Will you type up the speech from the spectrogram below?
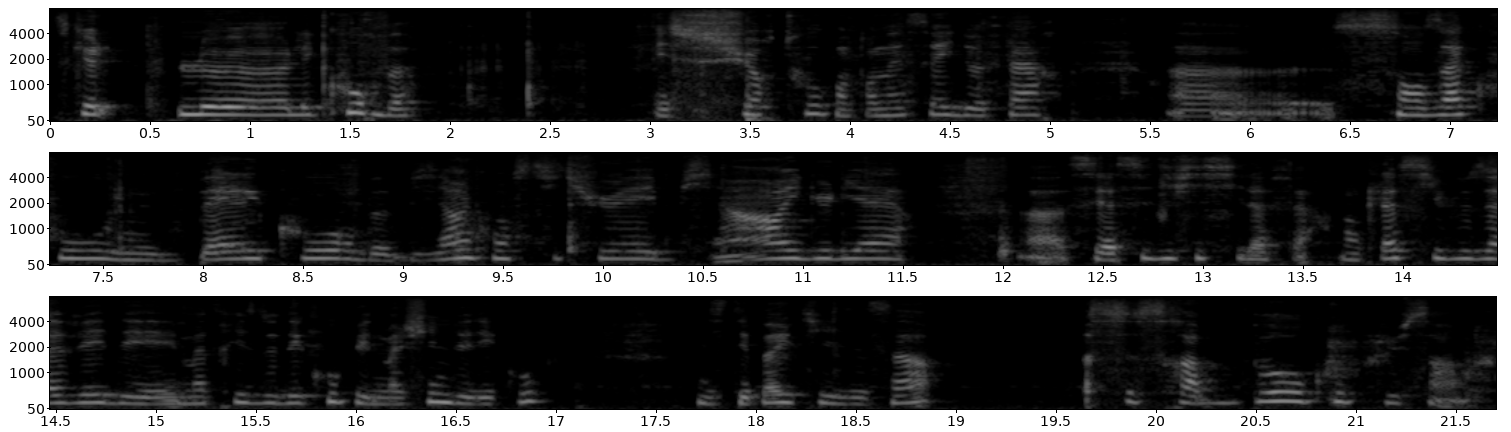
Parce que le, les courbes, et surtout quand on essaye de faire euh, sans à-coup, une belle courbe bien constituée, bien régulière, euh, c'est assez difficile à faire. Donc là, si vous avez des matrices de découpe et une machine de découpe, n'hésitez pas à utiliser ça. Ce sera beaucoup plus simple.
